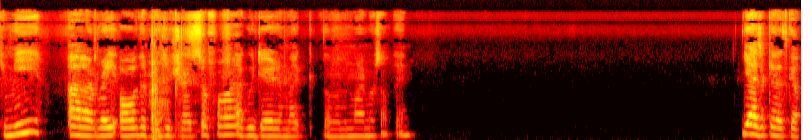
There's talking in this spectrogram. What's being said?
Can we uh rate all of the prints we've tried so far, like we did in like the lemon lime or something? Yes, okay, let's go.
